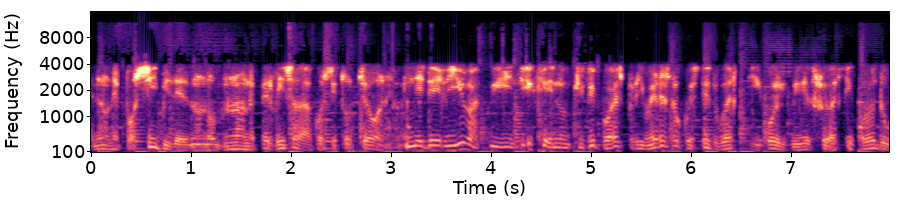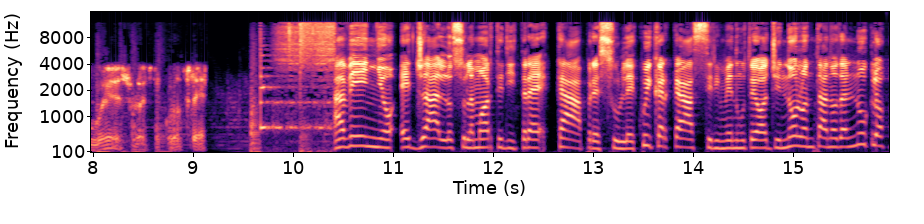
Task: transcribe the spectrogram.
non è possibile, non, non, è previsto dalla Costituzione. Ne deriva quindi che non ci si può esprimere su questi due articoli, quindi sull'articolo 2 e sull'articolo 3. Avegno è giallo sulla morte di tre capre, sulle cui carcassi rinvenute oggi non lontano dal nucleo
